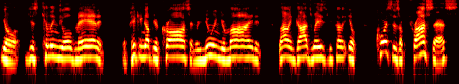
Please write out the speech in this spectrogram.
you know, just killing the old man and and picking up your cross and renewing your mind and allowing God's ways to become, you know, of course, there's a process,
